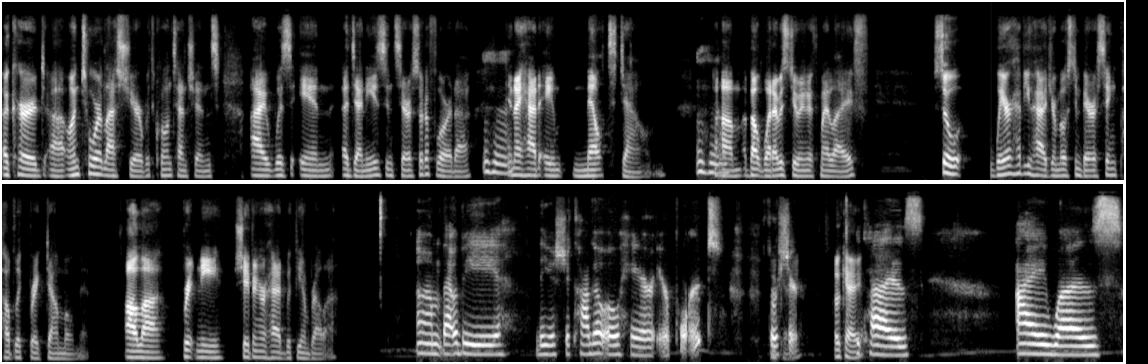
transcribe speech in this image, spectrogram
occurred uh, on tour last year with Cruel Intentions. I was in a Denny's in Sarasota, Florida, hmm and I had a meltdown hmm um, about what I was doing with my life. So, where have you had your most embarrassing public breakdown moment? A la Britney shaving her head with the umbrella. um, that would be the Chicago O'Hare Airport for Okay. sure. Okay. Because I was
